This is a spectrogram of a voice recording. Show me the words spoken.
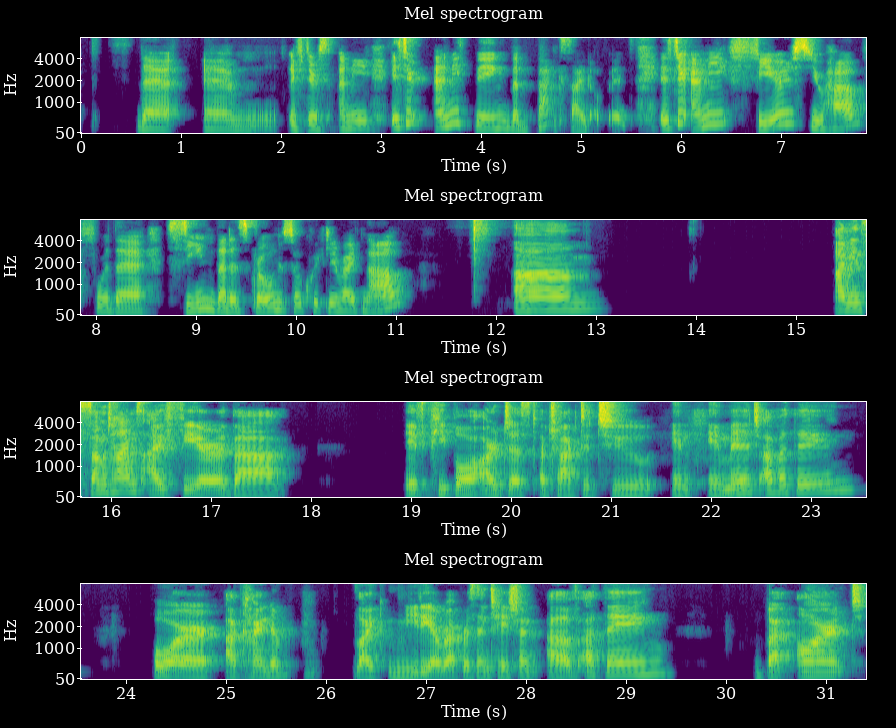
the, um, if there's any, is there anything, the backside of it? Is there any fears you have for the scene that is growing so quickly right now? Um, I mean, sometimes I fear that if people are just attracted to an image of a thing or a kind of like media representation of a thing, but aren't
